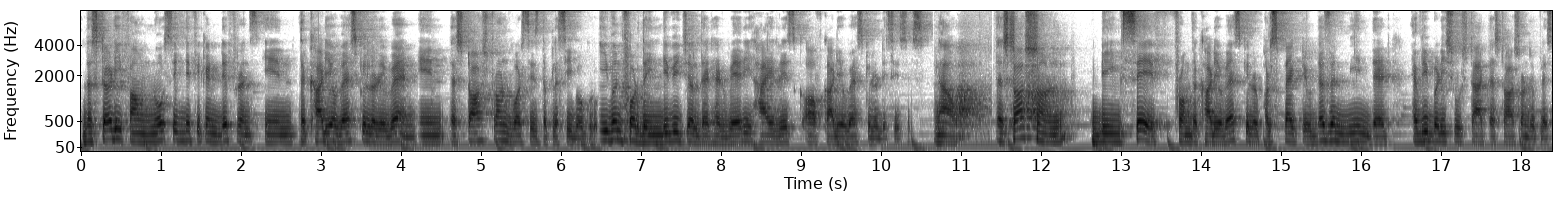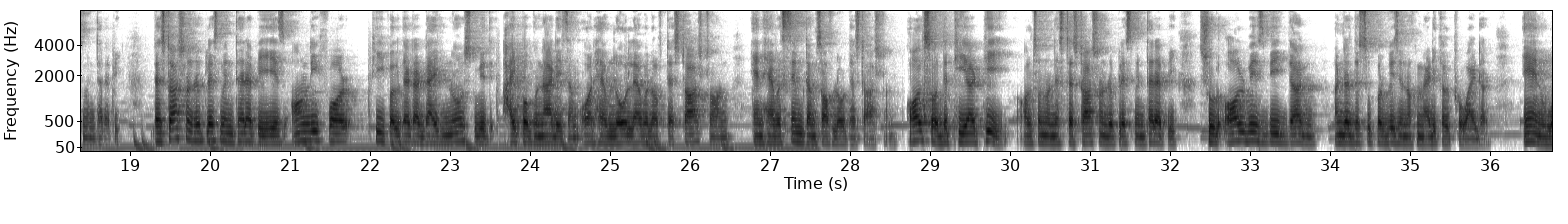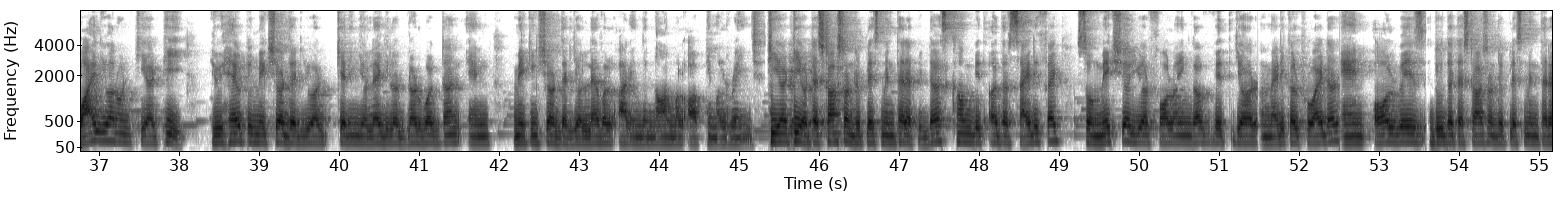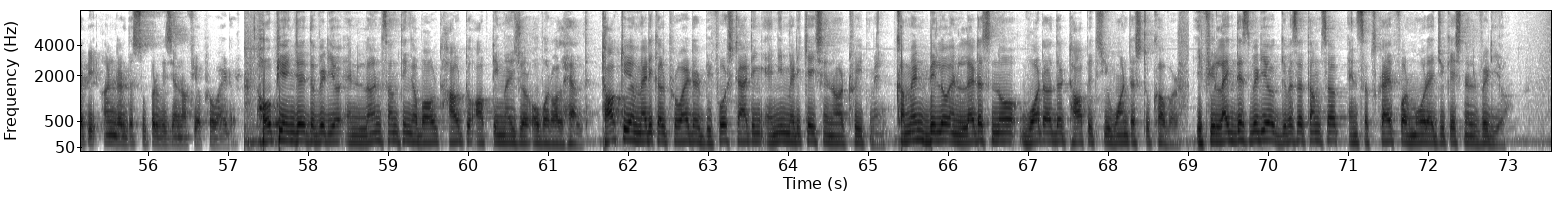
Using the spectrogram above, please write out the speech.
The study found no significant difference in the cardiovascular event in testosterone versus the placebo group, even for the individual that had very high risk of cardiovascular diseases. Now, testosterone being safe from the cardiovascular perspective doesn't mean that everybody should start testosterone replacement therapy. Testosterone replacement therapy is only for people that are diagnosed with hypogonadism or have low level of testosterone and have symptoms of low testosterone. Also, the TRT, also known as testosterone replacement therapy, should always be done under the supervision of a medical provider. And while you are on TRT, you have to make sure that you are getting your regular blood work done and making sure that your level are in the normal optimal range. TRT or testosterone replacement therapy does come with other side effects so make sure you are following up with your medical provider and always do the testosterone replacement therapy under the supervision of your provider. Hope you enjoyed the video and learned something about how to optimize your overall health. Talk to your medical provider before starting any medication or treatment. Comment below and let us know what are the topics you want us to cover. If you like this video, give us a thumbs up and subscribe for more educational video.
